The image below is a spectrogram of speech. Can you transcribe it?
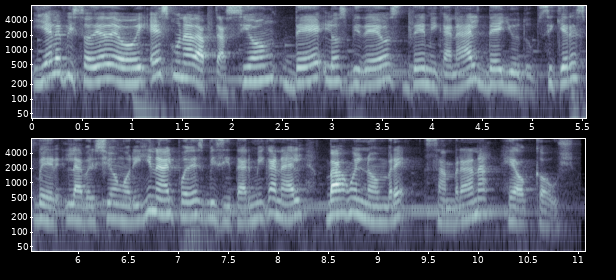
Y el episodio de hoy es una adaptación de los videos de mi canal de YouTube. Si quieres ver la versión original, puedes visitar mi canal bajo el nombre Zambrana Health Coach.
